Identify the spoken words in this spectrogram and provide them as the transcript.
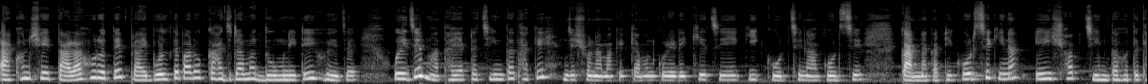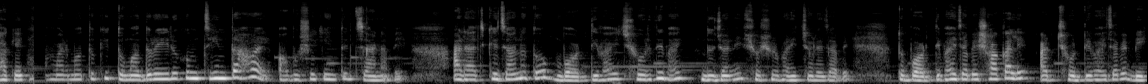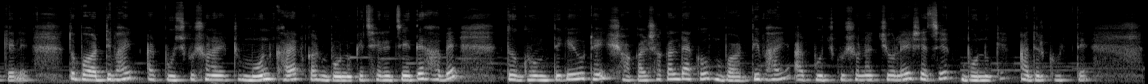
এখন সেই তাড়াহুড়োতে প্রায় বলতে পারো কাজটা আমার দু মিনিটেই হয়ে যায়। ওই যে মাথায় একটা চিন্তা থাকে যে সোনামাকে কেমন করে রেখেছে, কি করছে, না করছে, কান্নাকাটি করছে কি না এই সব চিন্তা হতে থাকে। আমার মতো কি তোমাদেরও এইরকম চিন্তা হয়? অবশ্যই কিন্তু জানাবে। আর আজকে জানো তো বর্দি ভাই ছর্দি ভাই দুজনে শ্বশুরবাড়ি চলে যাবে। তো বর্দি ভাই যাবে সকালে আর ছর্দি ভাই যাবে বিকেলে। তো বর্দি ভাই আর পুচকু সোনার একটু মন খারাপ কারণ বনুকে ছেড়ে যেতে হবে। তো ঘুম থেকে উঠেই সকাল সকাল দেখো বর্দি ভাই আর পুচকু সোনা চলে এসেছে বনুকে আদর করতে।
